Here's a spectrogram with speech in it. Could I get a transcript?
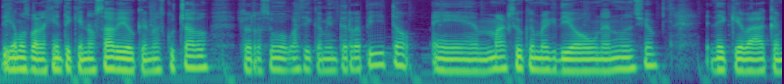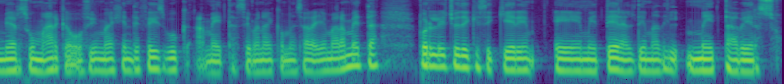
digamos para la gente que no sabe o que no ha escuchado, lo resumo básicamente rapidito. Eh, Mark Zuckerberg dio un anuncio de que va a cambiar su marca o su imagen de Facebook a Meta. Se van a comenzar a llamar a Meta por el hecho de que se quiere eh, meter al tema del metaverso.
